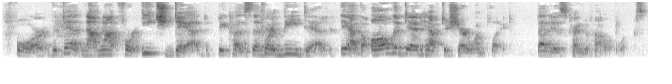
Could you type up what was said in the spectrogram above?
for the dead. Now, not for each dead, because then for the dead. yeah, the, all the dead have to share one plate. That is kind of how it works.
